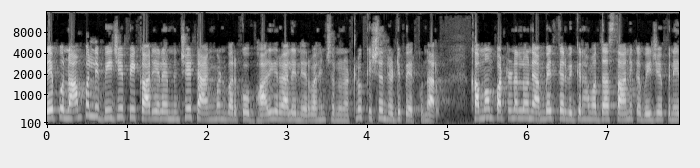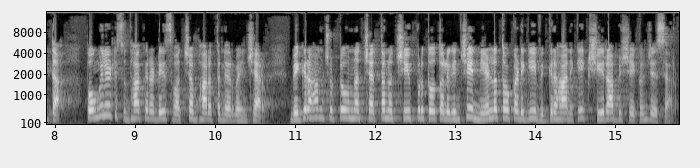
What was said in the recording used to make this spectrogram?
రేపు నాంపల్లి బీజేపీ కార్యాలయం నుంచి ట్యాంక్బండ్ వరకు భారీ ర్యాలీ నిర్వహించనున్నట్లు కిషన్ రెడ్డి పేర్కొన్నారు. ఖమ్మం పట్టణంలోని అంబేద్కర్ విగ్రహం వద్ద స్థానిక బీజేపీ నేత పొంగులేటి సుధాకర్ రెడ్డి స్వచ్ఛ భారత్ నిర్వహించారు. విగ్రహం చుట్టూ ఉన్న చెత్తను చీపురుతో తొలగించి నీళ్ళతో కడిగి విగ్రహానికి క్షీరాభిషేకం చేశారు.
